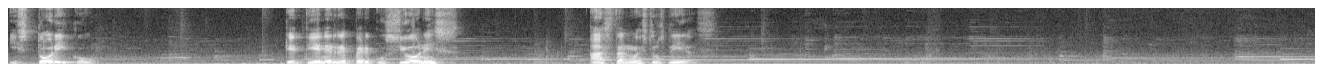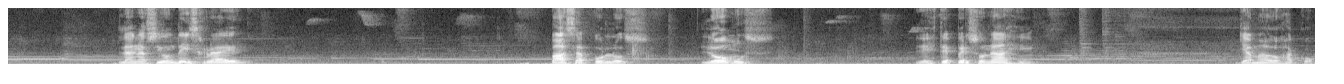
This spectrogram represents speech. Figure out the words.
histórico que tiene repercusiones hasta nuestros días. La nación de Israel pasa por los lomos de este personaje llamado Jacob.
